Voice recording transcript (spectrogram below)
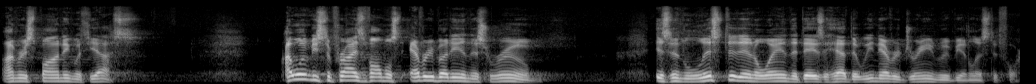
I'm responding with yes. I wouldn't be surprised if almost everybody in this room is enlisted in a way in the days ahead that we never dreamed we'd be enlisted for.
